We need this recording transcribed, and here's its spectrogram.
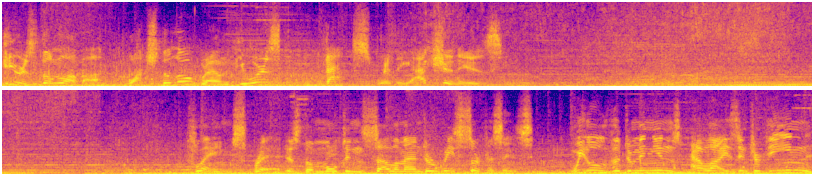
Here's the lava. Watch the low ground, viewers. That's where the action is. Flame spread as the molten salamander resurfaces. Will the Dominion's allies intervene,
